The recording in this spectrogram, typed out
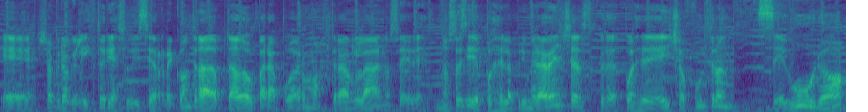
Eh, yo creo que la historia se hubiese recontra adaptado para poder mostrarla, no sé, no sé si después de la primera Avengers, pero después de Age of Ultron, seguro.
